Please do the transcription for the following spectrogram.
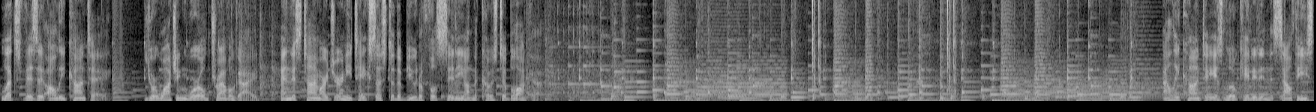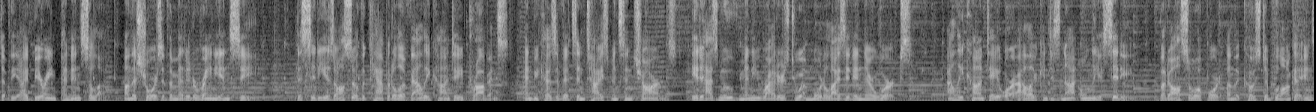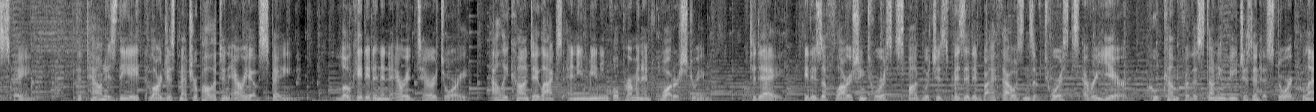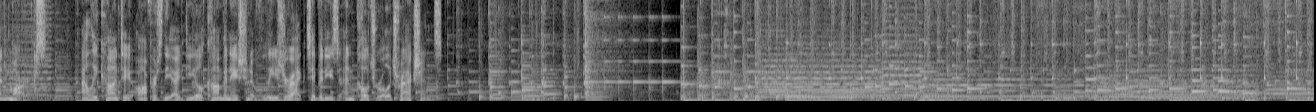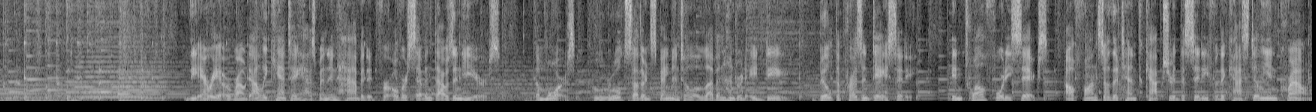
Let's visit Alicante. You're watching World Travel Guide, and this time our journey takes us to the beautiful city on the Costa Blanca. Alicante is located in the southeast of the Iberian Peninsula, on the shores of the Mediterranean Sea. The city is also the capital of Alicante province, and because of its enticements and charms, it has moved many writers to immortalize it in their works. Alicante or Alacant is not only a city, but also a port on the Costa Blanca in Spain. The town is the eighth largest metropolitan area of Spain. Located in an arid territory, Alicante lacks any meaningful permanent water stream. Today, it is a flourishing tourist spot which is visited by thousands of tourists every year who come for the stunning beaches and historic landmarks. Alicante offers the ideal combination of leisure activities and cultural attractions. The area around Alicante has been inhabited for over 7,000 years. The Moors, who ruled southern Spain until 1100 AD, built the present-day city. In 1246, Alfonso X captured the city for the Castilian crown.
